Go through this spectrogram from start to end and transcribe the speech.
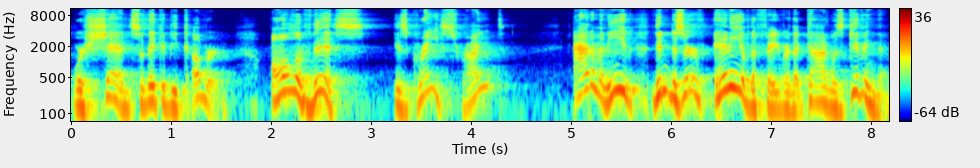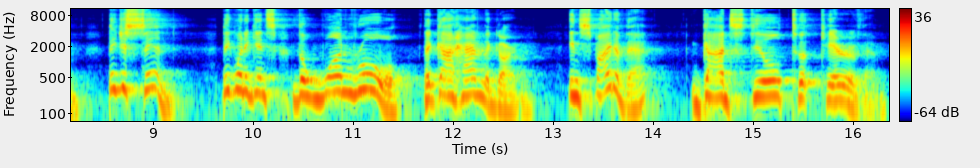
were shed so they could be covered. All of this is grace, right? Adam and Eve didn't deserve any of the favor that God was giving them. They just sinned. They went against the one rule that God had in the garden. In spite of that, God still took care of them.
